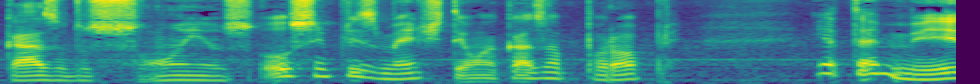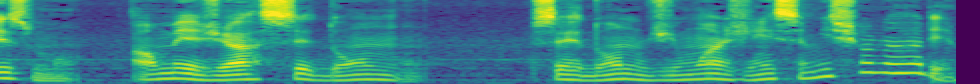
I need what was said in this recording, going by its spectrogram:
caso dos sonhos ou simplesmente ter uma casa própria e até mesmo almejar ser dono, ser dono de uma agência missionária.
